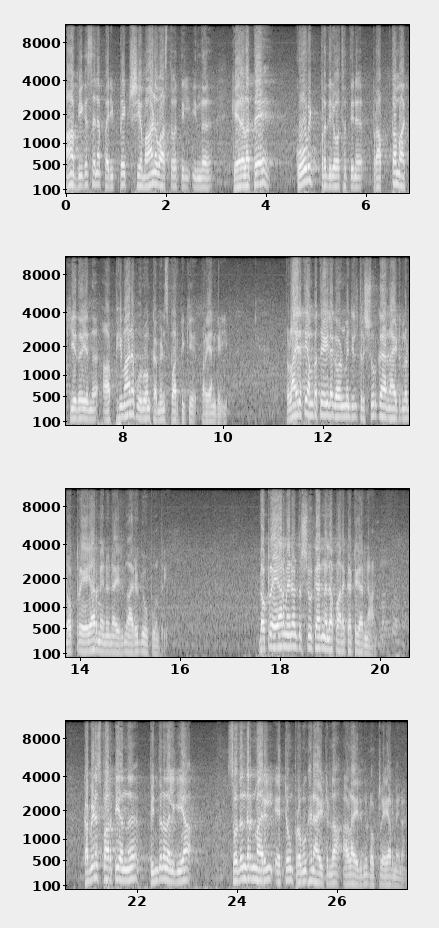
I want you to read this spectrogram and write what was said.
ആ വികസന പരിപ്രേക്ഷ്യമാണ് വാസ്തവത്തിൽ ഇന്ന് കേരളത്തെ കോവിഡ് പ്രതിരോധത്തിന് പ്രാപ്തമാക്കിയത് എന്ന് അഭിമാനപൂർവം കമ്മ്യൂണിസ്റ്റ് പാർട്ടിക്ക് പറയാൻ കഴിയും. തൊള്ളായിരത്തി അമ്പത്തേഴിലെ ഗവൺമെന്റിൽ തൃശ്ശൂർക്കാരനായിട്ടുള്ള ഡോക്ടർ എ ആർ മേനോനായിരുന്നു ആരോഗ്യവകുപ്പ് മന്ത്രി. ഡോക്ടർ എ ആർ മേനോൻ തൃശ്ശൂർക്കാരനല്ല പാലക്കാട്ടുകാരനാണ്. കമ്മ്യൂണിസ്റ്റ് പാർട്ടി അന്ന് പിന്തുണ നൽകിയ സ്വതന്ത്രന്മാരിൽ ഏറ്റവും പ്രമുഖനായിട്ടുള്ള ആളായിരുന്നു ഡോക്ടർ എ ആർ മേനോൻ.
